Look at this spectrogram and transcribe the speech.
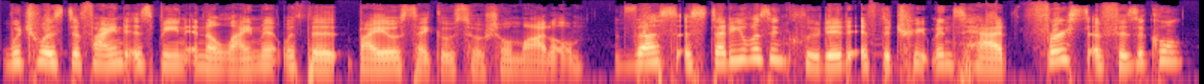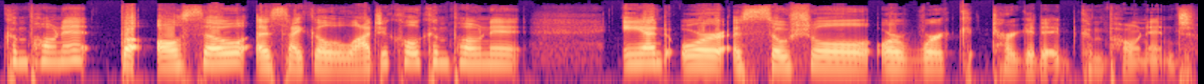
which was defined as being in alignment with the biopsychosocial model. Thus, a study was included if the treatments had first a physical component, but also a psychological component and or a social or work targeted component.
